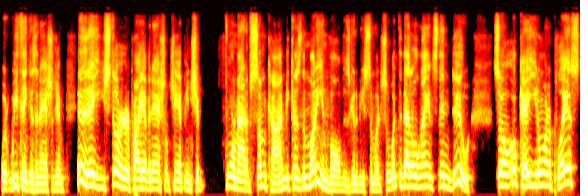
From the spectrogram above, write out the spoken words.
what we think is a national championship. At the end of the day, you still are going to probably have a national championship format of some kind because the money involved is going to be so much. So what did that alliance then do? So okay, you don't want to play us?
